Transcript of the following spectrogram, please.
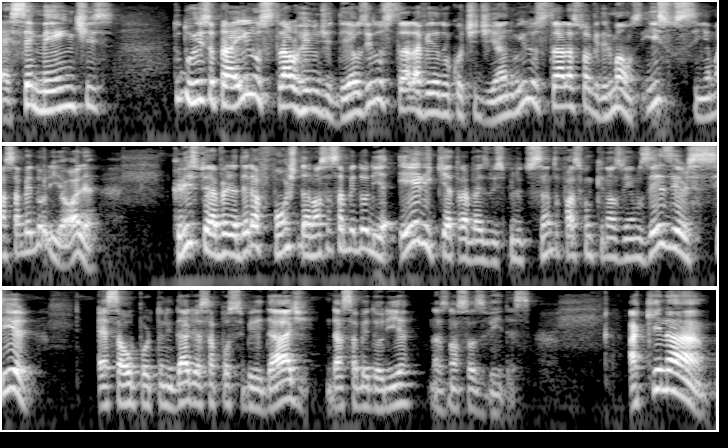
é, sementes, tudo isso para ilustrar o reino de Deus, ilustrar a vida do cotidiano, ilustrar a sua vida. Irmãos, isso sim é uma sabedoria. Olha, Cristo é a verdadeira fonte da nossa sabedoria. Ele que, através do Espírito Santo, faz com que nós venhamos exercer essa oportunidade, essa possibilidade da sabedoria nas nossas vidas. Aqui na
